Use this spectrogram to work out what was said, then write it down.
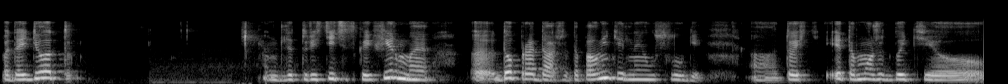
подойдет для туристической фирмы э, допродажи дополнительные услуги. А, то есть это может быть э,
